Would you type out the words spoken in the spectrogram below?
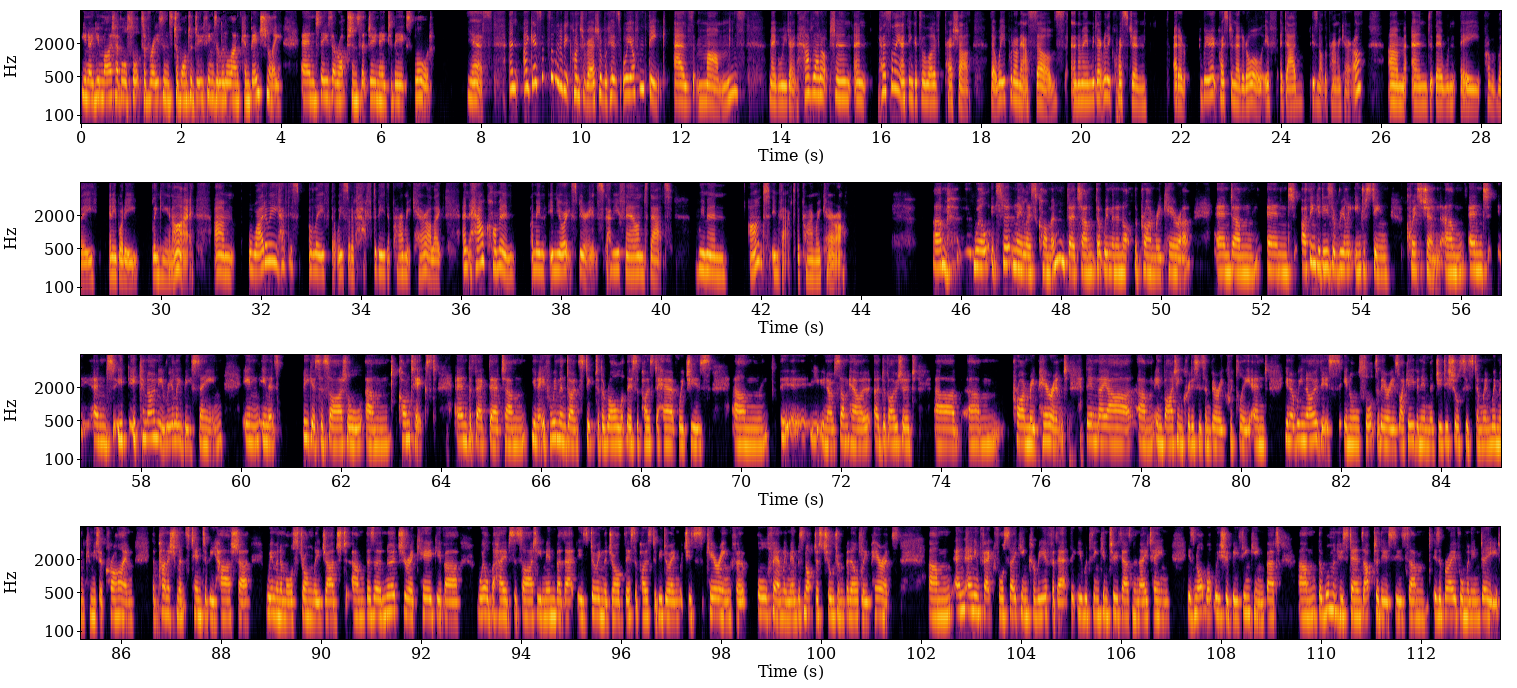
you know, you might have all sorts of reasons to want to do things a little unconventionally, and these are options that do need to be explored. Yes. And I guess it's a little bit controversial because we often think as mums, maybe we don't have that option. And personally, I think it's a lot of pressure that we put on ourselves. And I mean, we don't really question at it. We don't question it at all if a dad is not the primary carer, um, and there wouldn't be probably anybody blinking an eye. Um, why do we have this belief that we sort of have to be the primary carer? Like, and how common I mean, in your experience, have you found that women aren't, in fact, the primary carer? Um, well, it's certainly less common that um, that women are not the primary carer, and um, and I think it is a really interesting question, um, and and it, it can only really be seen in in its bigger societal um, context. And the fact that um, you know if women don't stick to the role that they're supposed to have, which is um, you know somehow a, a devoted uh, um, primary parent, then they are um, inviting criticism very quickly. And, you know, we know this in all sorts of areas, like even in the judicial system, when women commit a crime, the punishments tend to be harsher. Women are more strongly judged. Um, there's a nurturer, caregiver, well behaved society member that is doing the job they're supposed to be doing, which is caring for all family members, not just children, but elderly parents um, and, and in fact forsaking career for that, that you would think in 2018 is not what we should be thinking. But um, the woman who stands up to this is, um, is a brave woman indeed.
